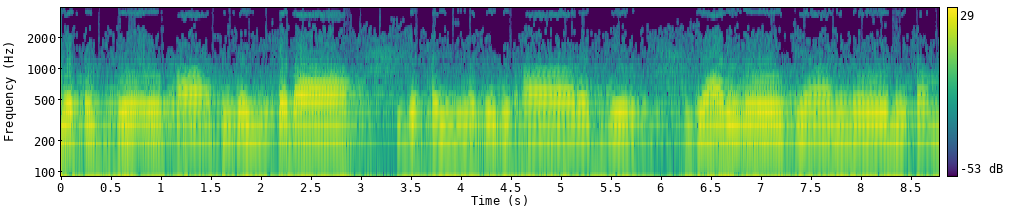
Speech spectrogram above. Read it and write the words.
यशुद्धो भाति वै सदा यथैव विविधारद्युर्ज्ञानिनो ज्ञानिनो निशम्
